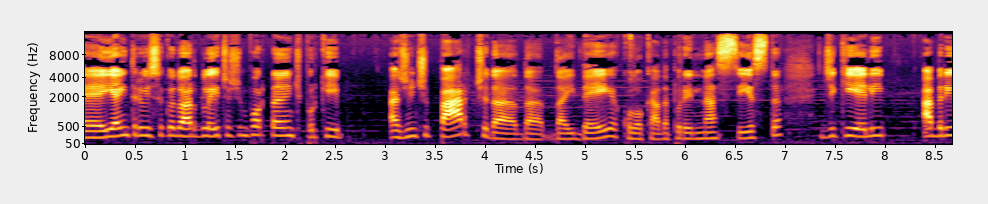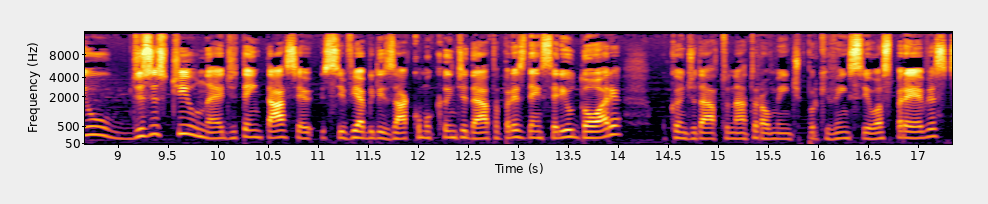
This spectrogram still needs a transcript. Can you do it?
É, e a entrevista com o Eduardo Leite acho importante, porque a gente parte da, da, da ideia colocada por ele na sexta de que ele abriu, desistiu, né, de tentar se, se viabilizar como candidato à presidência. Seria o Dória, o candidato naturalmente porque venceu as prévias,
